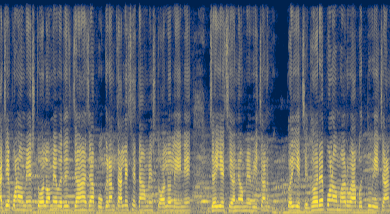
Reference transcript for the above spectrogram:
આજે પણ અમે સ્ટોલ, અમે બધે જ્યાં જ્યાં પ્રોગ્રામ ચાલે છે ત્યાં અમે સ્ટોલો લઈને જઈએ છીએ અને અમે વેચાણ કરીએ છીએ. ઘરે પણ અમારું આ બધું વેચાણ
